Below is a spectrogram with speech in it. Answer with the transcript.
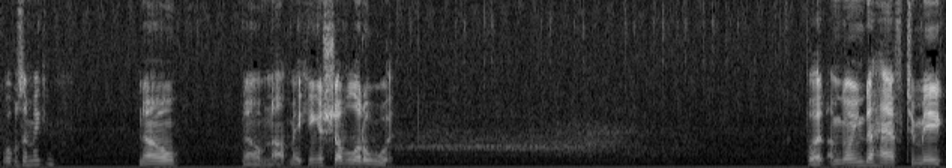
What was I making? No. No, I'm not making a shovel out of wood. But I'm going to have to make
